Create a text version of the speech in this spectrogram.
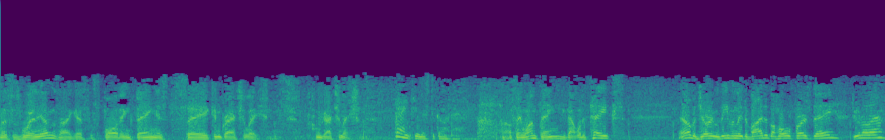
Mrs. Williams, I guess the sporting thing is to say congratulations. Congratulations. Thank you, Mr. Garner. I'll say one thing. You got what it takes. Well, the jury was evenly divided the whole first day. Do you know that?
